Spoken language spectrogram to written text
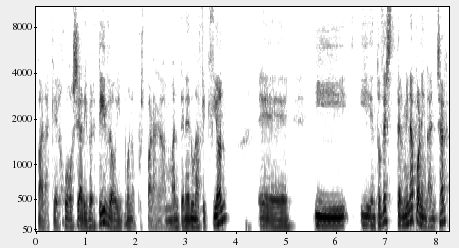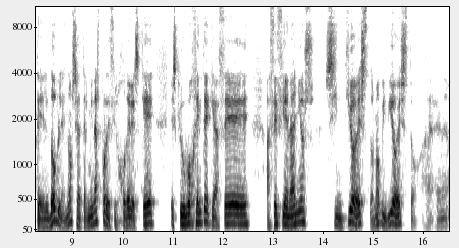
para que el juego sea divertido y, bueno, pues para mantener una ficción. Eh, y, y entonces termina por engancharte el doble, ¿no? O sea, terminas por decir, joder, es que, es que hubo gente que hace, hace 100 años sintió esto, ¿no? Vivió esto. Eh,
